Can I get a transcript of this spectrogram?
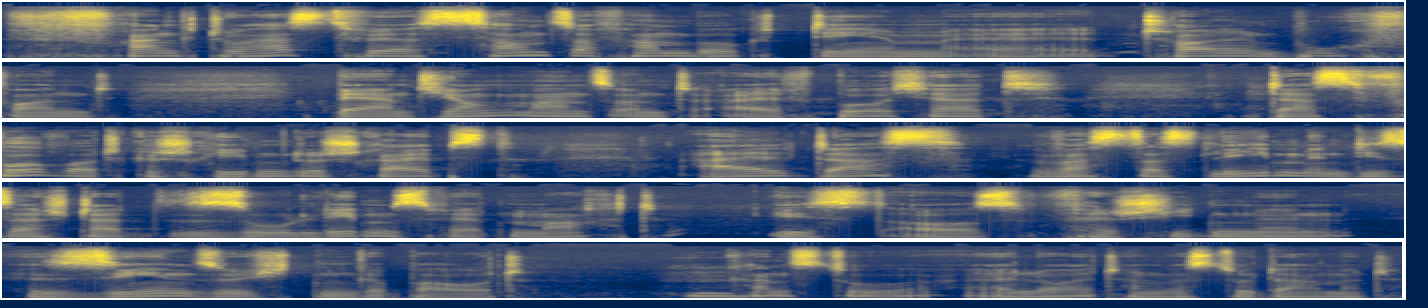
Frank, du hast für Sounds of Hamburg, dem äh, tollen Buch von Bernd Jonkmanns und Alf Burchardt, das Vorwort geschrieben. Du schreibst, all das, was das Leben in dieser Stadt so lebenswert macht, ist aus verschiedenen Sehnsüchten gebaut. Kannst du erläutern, was du damit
